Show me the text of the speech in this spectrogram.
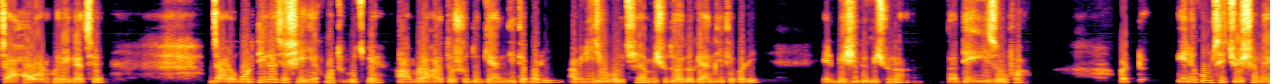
যা হওয়ার হয়ে গেছে, যার উপর দিয়ে গেছে সেই একমাত্র বুঝবে। আমরা হয়তো শুধু জ্ঞান দিতে পারি, আমি নিজেও বলছি, আমি শুধু হয়তো জ্ঞান দিতে পারি, এর বেশি তো কিছু না the day is over but এরকম সিচুয়েশনে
